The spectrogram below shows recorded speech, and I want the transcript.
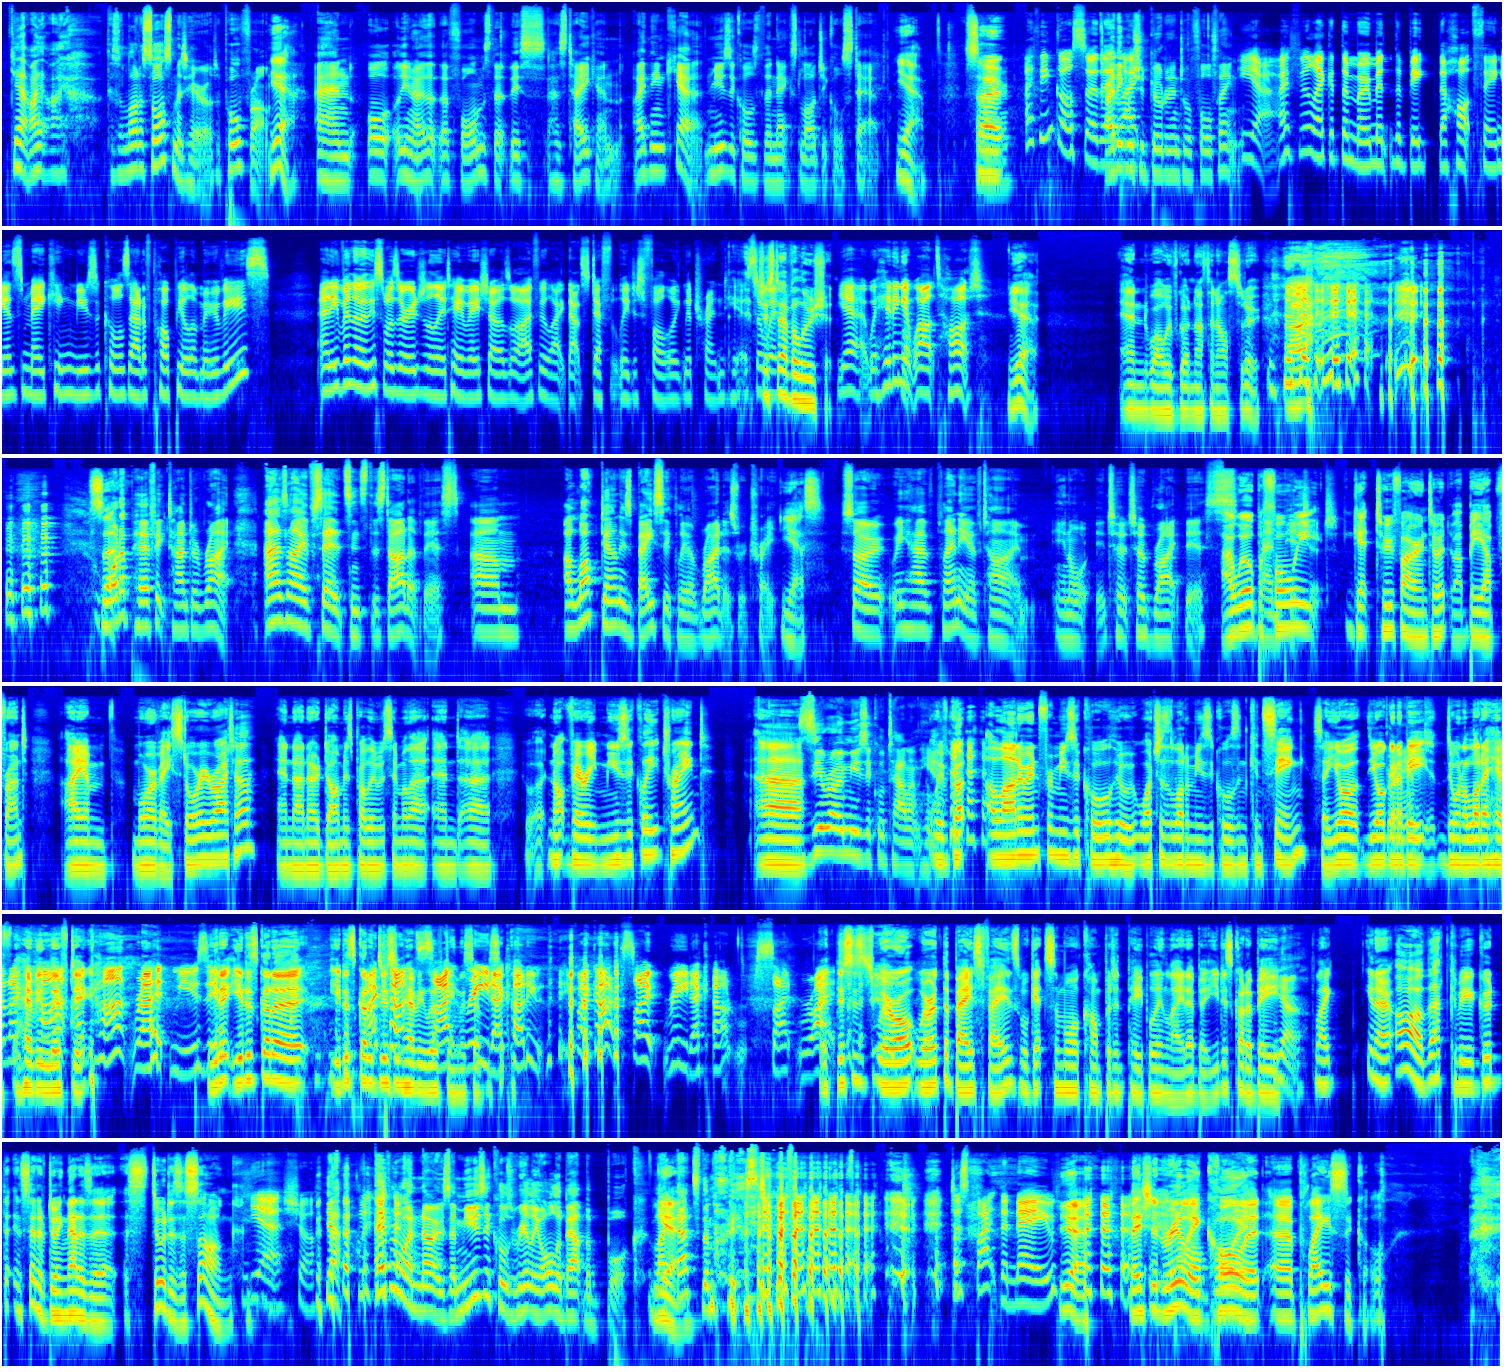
yeah, I, I there's a lot of source material to pull from. Yeah. and all you know the, the forms that this has taken. I think yeah, musical's the next logical step. Yeah. So, I think also that I think like, we should build it into a full thing. Yeah, I feel like at the moment the big the hot thing is making musicals out of popular movies. And even though this was originally a TV show as well, I feel like that's definitely just following the trend here. it's so just evolution. yeah, we're hitting it while it's hot. Yeah. And while we've got nothing else to do. Uh, so, what a perfect time to write. As I have said since the start of this, um, a lockdown is basically a writer's retreat. yes. So we have plenty of time in order to, to write this. I will, before we it. get too far into it, uh, be upfront. I am more of a story writer and I know Dom is probably similar and uh, not very musically trained. Uh, Zero musical talent here. We've got Alana in from musical who watches a lot of musicals and can sing. So you're you're going to be doing a lot of hef- I heavy can't- lifting. I can't write music. You, d- you just gotta you just gotta I do some heavy lifting. Sight This read. I can't even. If I can't sight read, I can't sight write. This is we're all we're at the base phase. We'll get some more competent people in later, but you just got to be Yeah. like you know, oh, that could be a good. Instead of doing that as a do it as a song. yeah, sure. yeah, everyone knows a musical's really all about the book. Like Yeah. that's the most. Despite the name. Yeah, they should really Oh, call boy. it a playsicle.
